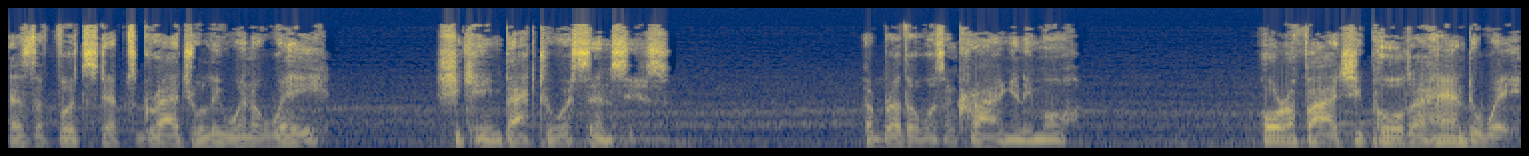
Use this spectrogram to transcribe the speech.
As the footsteps gradually went away, she came back to her senses. Her brother wasn't crying anymore. Horrified, she pulled her hand away,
